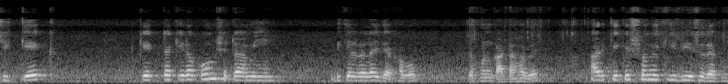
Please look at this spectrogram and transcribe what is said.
এসেছি কেক। কেকটা কীরকম সেটা আমি বিকেলবেলায় দেখাবো, যখন কাটা হবে। আর কেকের সঙ্গে কি দিয়েছে দেখো?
